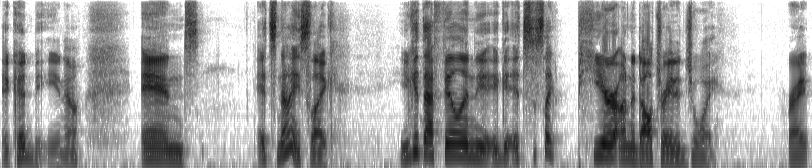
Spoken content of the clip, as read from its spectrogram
it could be, you know? And it's nice like you get that feeling. It's just like pure, unadulterated joy, right?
